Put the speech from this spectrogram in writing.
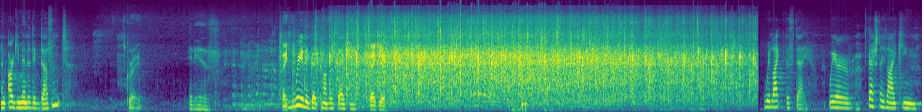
And argumentative doesn't. It's great. It is. Thank you. Really good conversation. Thank you. We like this day. We're especially liking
